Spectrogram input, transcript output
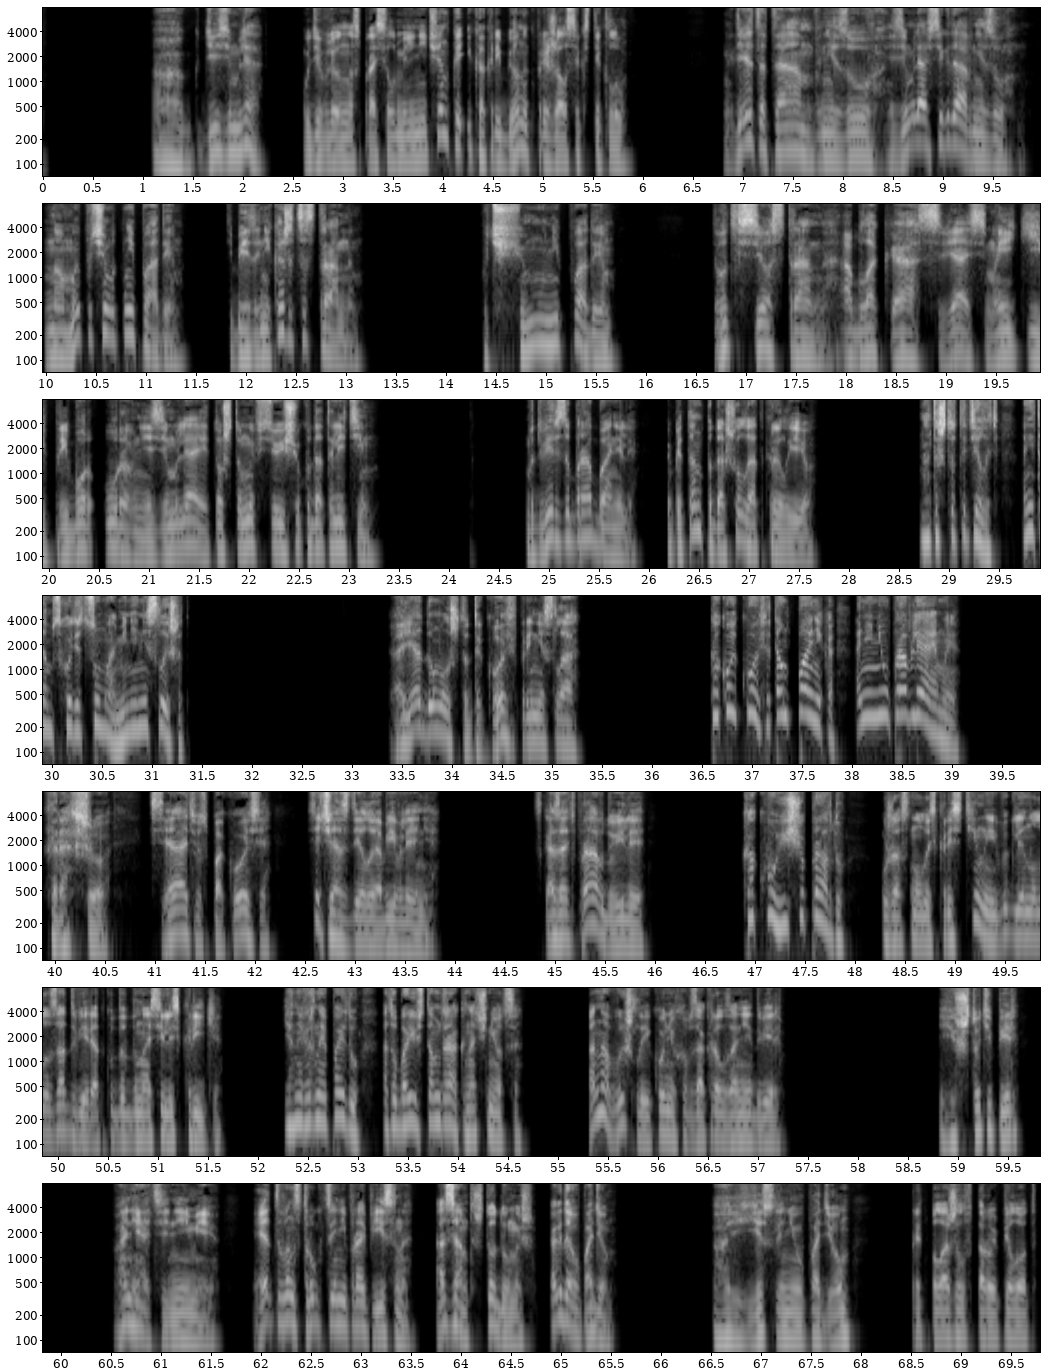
«А где земля?» Удивленно спросил Мельниченко и как ребенок прижался к стеклу. «Где-то там, внизу. Земля всегда внизу. Но мы почему-то не падаем. Тебе это не кажется странным?» «Почему не падаем?» «Тут все странно. Облака, связь, маяки, прибор уровня, земля и то, что мы все еще куда-то летим». В дверь забарабанили. Капитан подошел и открыл ее. «Надо что-то делать. Они там сходят с ума, меня не слышат. «А я думал, что ты кофе принесла». «Какой кофе? Там паника, они неуправляемые». «Хорошо, сядь, успокойся. Сейчас сделаю объявление. Сказать правду или...» «Какую еще правду?» Ужаснулась Кристина и выглянула за дверь, откуда доносились крики. «Я, наверное, пойду, а то, боюсь, там драка начнется». Она вышла, и Конюхов закрыл за ней дверь. «И что теперь?» «Понятия не имею. Это в инструкции не прописано. А сам-то что думаешь, когда упадем?» «А если не упадем?» — предположил второй пилот.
